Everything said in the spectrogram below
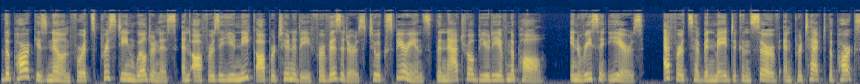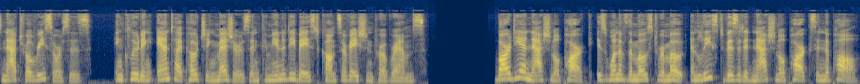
The park is known for its pristine wilderness and offers a unique opportunity for visitors to experience the natural beauty of Nepal. In recent years, efforts have been made to conserve and protect the park's natural resources, including anti poaching measures and community based conservation programs. Bardia National Park is one of the most remote and least visited national parks in Nepal,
